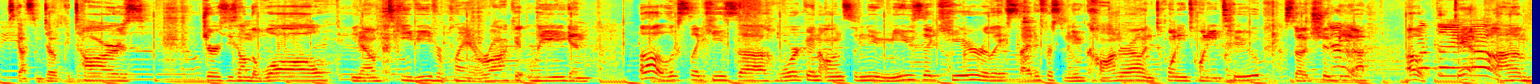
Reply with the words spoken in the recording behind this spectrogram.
He's got some dope guitars, jerseys on the wall, you know, TV for playing Rocket League, and oh, looks like he's uh, working on some new music here. Really excited for some new Conro in 2022. So it should be a. Oh, damn. Um,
